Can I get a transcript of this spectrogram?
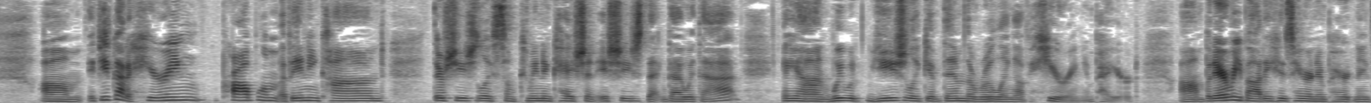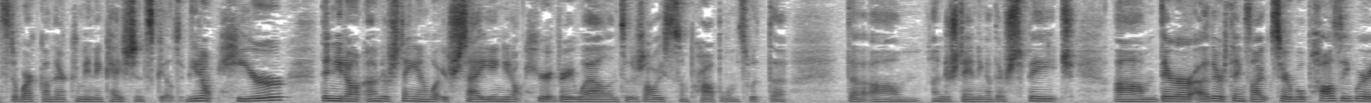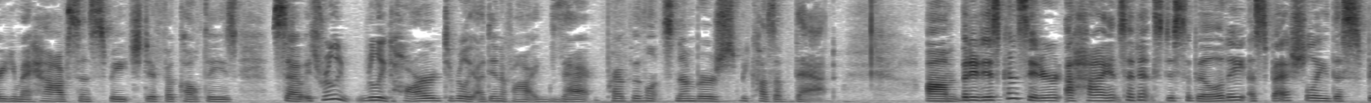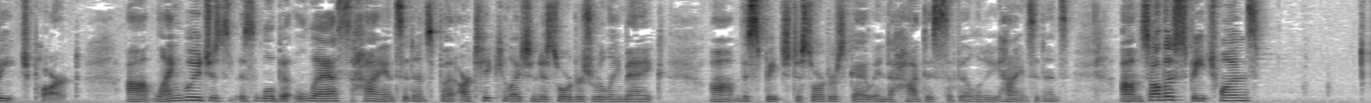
Um, if you've got a hearing problem of any kind, there's usually some communication issues that go with that. And we would usually give them the ruling of hearing impaired. Um, but everybody who's hearing impaired needs to work on their communication skills. If you don't hear, then you don't understand what you're saying. You don't hear it very well, and so there's always some problems with the the um, understanding of their speech. Um, there are other things like cerebral palsy where you may have some speech difficulties. So it's really, really hard to really identify exact prevalence numbers because of that. Um, but it is considered a high incidence disability, especially the speech part. Uh, language is, is a little bit less high incidence, but articulation disorders really make um, the speech disorders go into high disability, high incidence. Um, so all those speech ones,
